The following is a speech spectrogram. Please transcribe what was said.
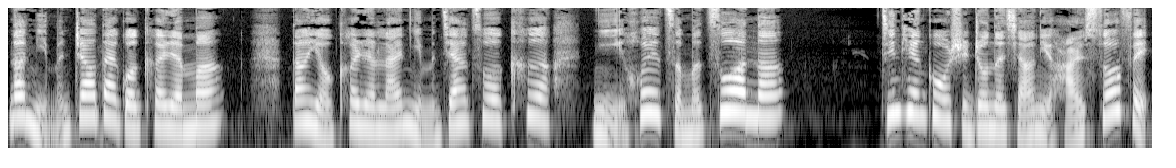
那你们招待过客人吗？当有客人来你们家做客，你会怎么做呢？今天故事中的小女孩 Sophie，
